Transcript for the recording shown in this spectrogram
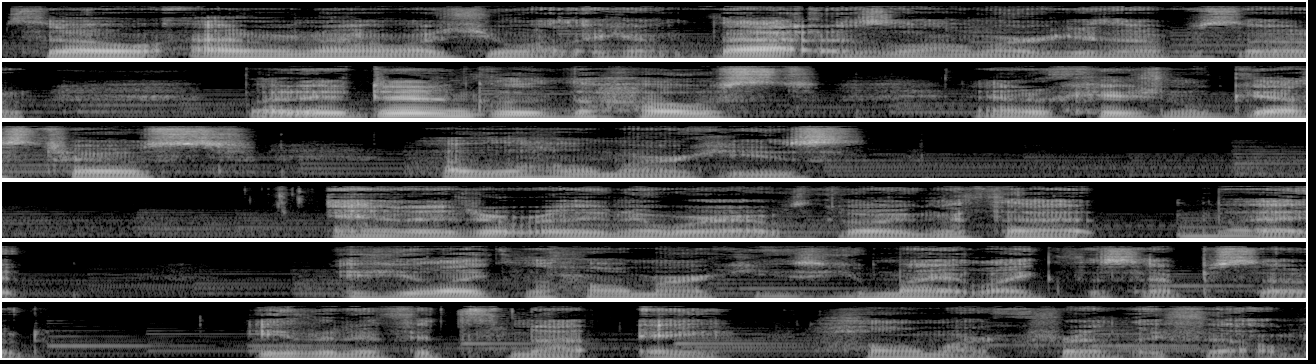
So I don't know how much you want to count that as a Hallmarkies episode, but it did include the host and occasional guest host of the Hallmarkies. And I don't really know where I was going with that, but if you like the Hallmarkies, you might like this episode even if it's not a Hallmark friendly film.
